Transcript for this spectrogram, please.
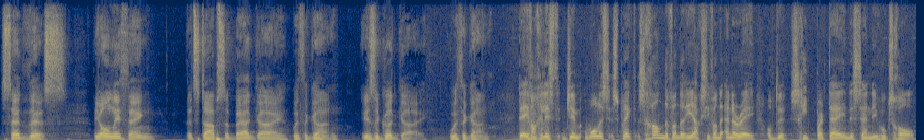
said this: The only thing that stops a bad guy with a gun is a good guy with a gun. De evangelist Jim Wallace spreekt schande van de reactie van de NRA... op de schietpartij in de Sandy Hook School.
